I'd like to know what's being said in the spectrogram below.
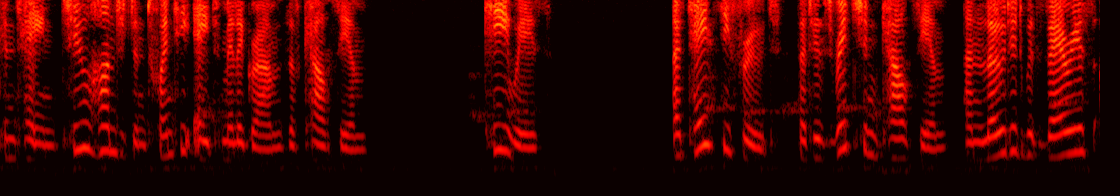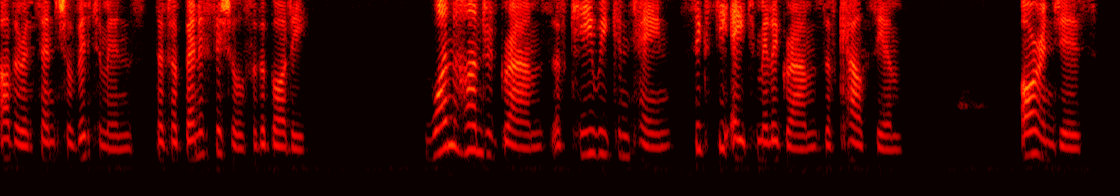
contain 228 milligrams of calcium. Kiwis. A tasty fruit that is rich in calcium and loaded with various other essential vitamins that are beneficial for the body. 100 grams of kiwi contain 68 milligrams of calcium. Oranges.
